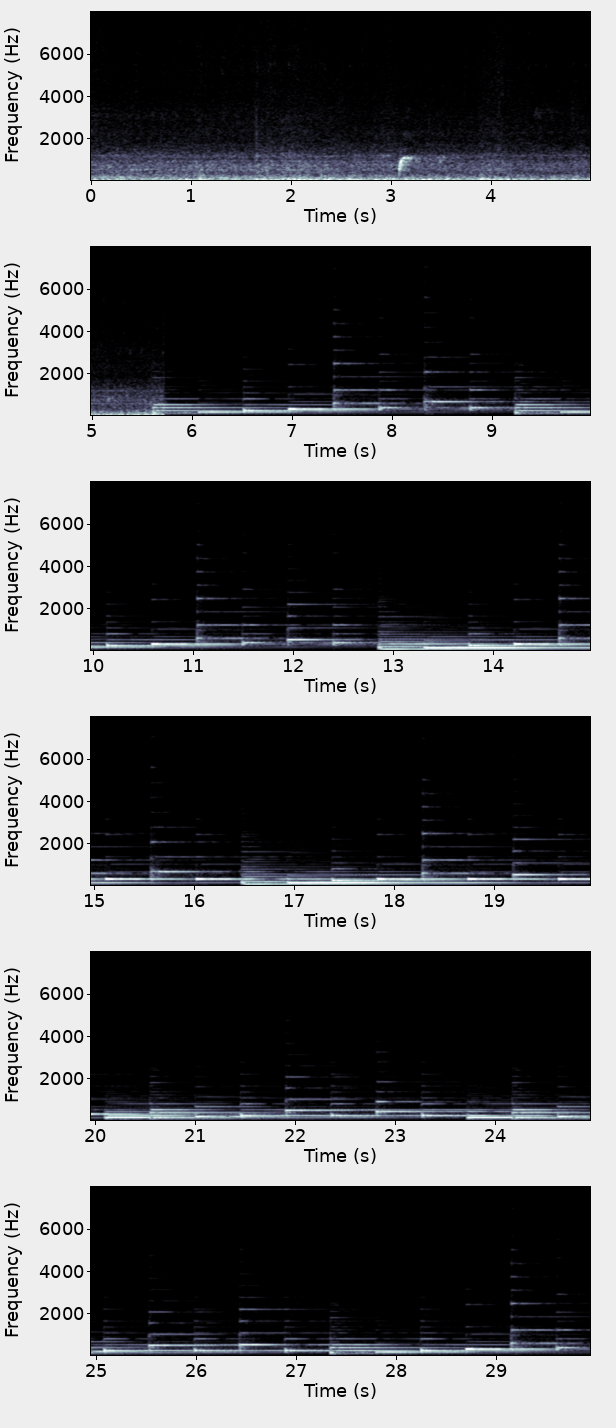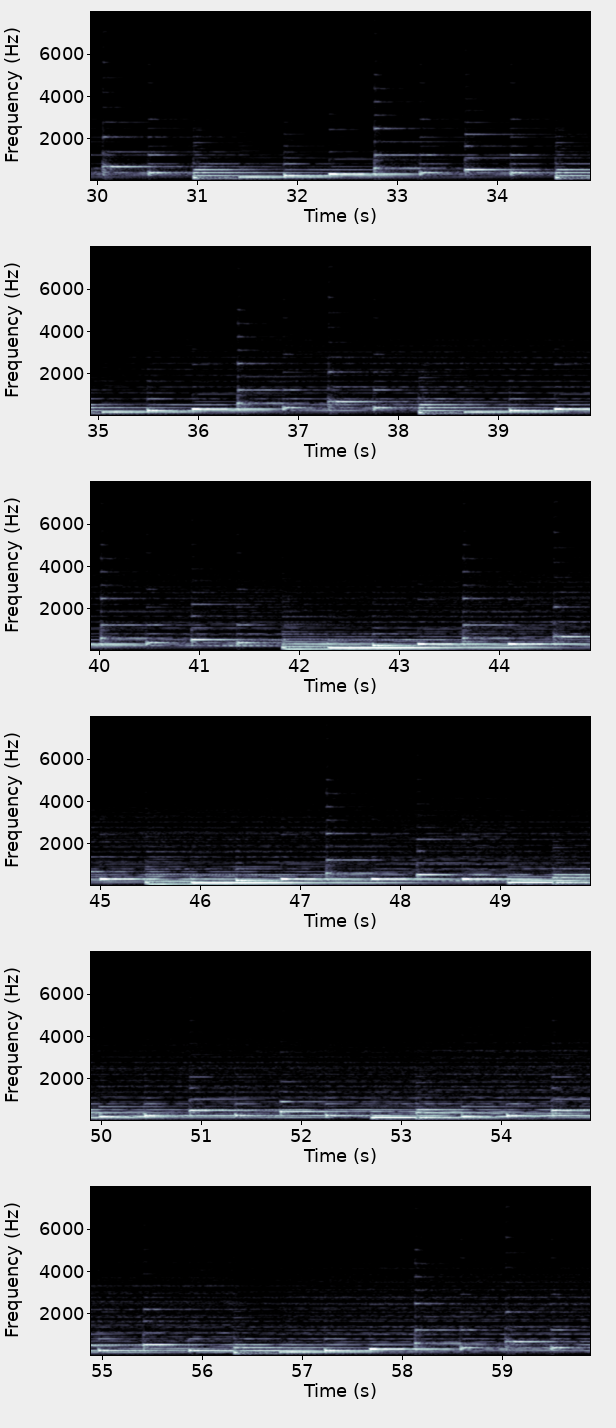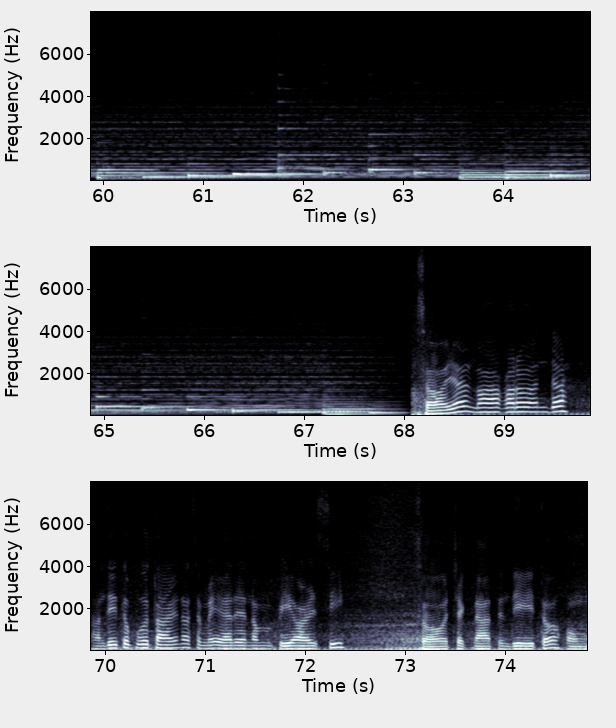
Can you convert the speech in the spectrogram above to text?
So yan mga karonda Andito po tayo na sa may area ng PRC So check natin dito kung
